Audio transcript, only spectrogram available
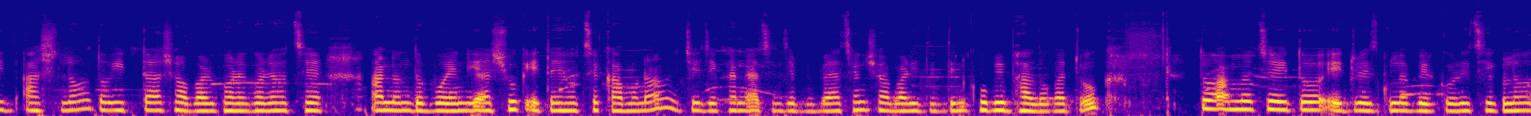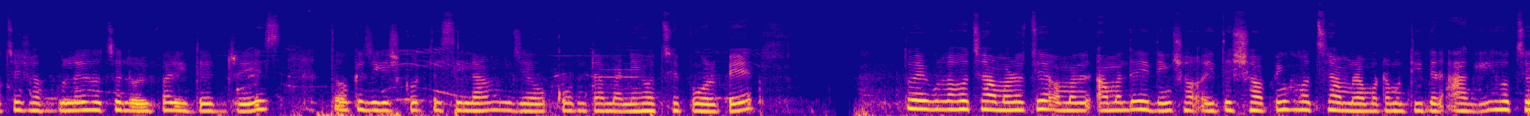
ঈদ আসলো। তো ঈদটা সবার ঘরে ঘরে হচ্ছে আনন্দ বয়ে নিয়ে আসুক, এটাই হচ্ছে কামনা। যে যেখানে আছেন, যেভাবে আছেন, সবার ঈদের দিন খুবই ভালো কাটুক। তো আমি হচ্ছে এই তো এই ড্রেসগুলো বের করেছি। এগুলো হচ্ছে সবগুলোই হচ্ছে লরিফার ঈদের ড্রেস। তো ওকে জিজ্ঞেস করতেছিলাম যে ও কোনটা মানে হচ্ছে পরবে। তো এগুলো হচ্ছে আমার হচ্ছে আমাদের এদিন ঈদের শপিং হচ্ছে আমরা মোটামুটি ঈদের আগেই হচ্ছে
